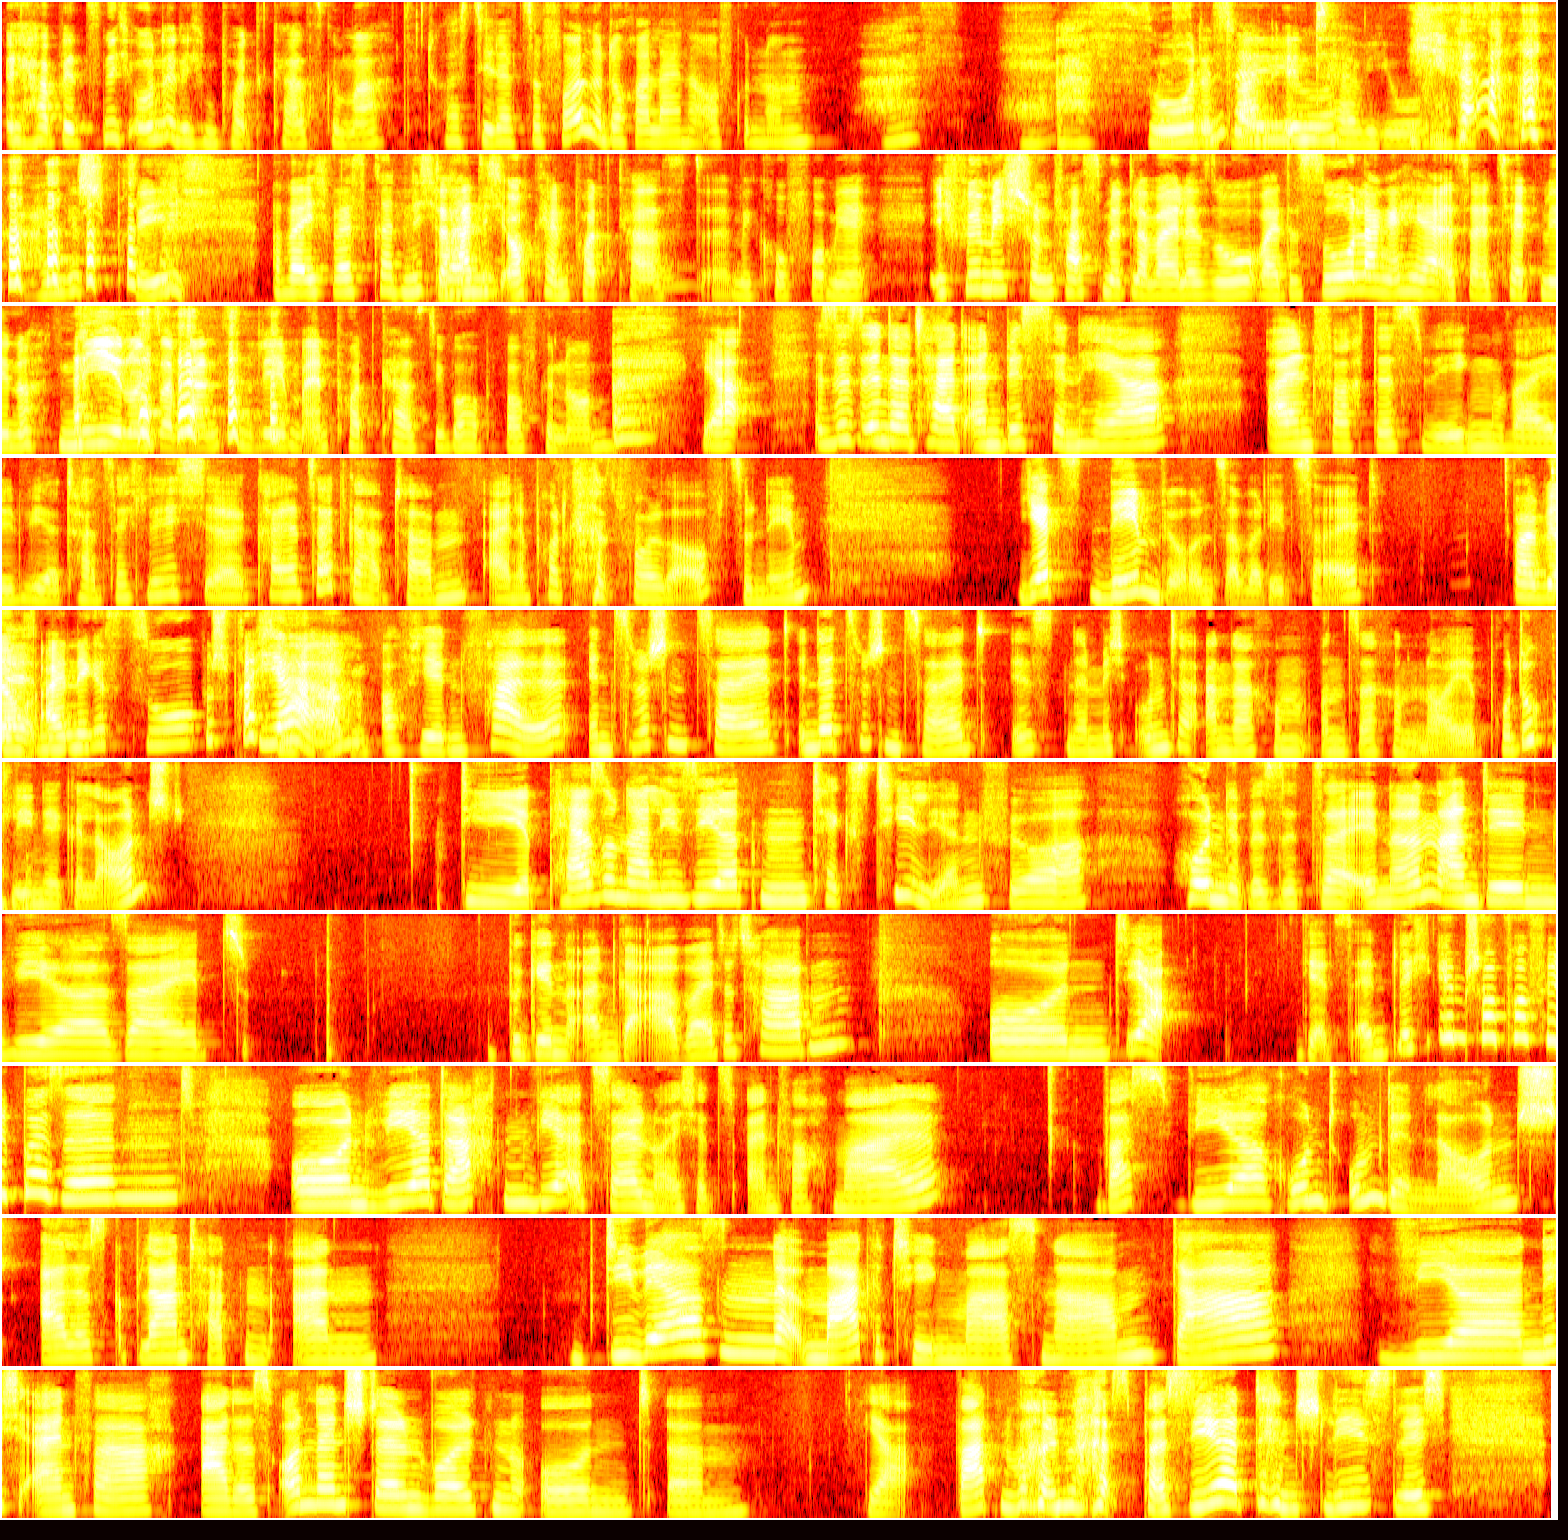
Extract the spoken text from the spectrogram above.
Ich habe jetzt nicht ohne dich einen Podcast gemacht. Du hast die letzte Folge doch alleine aufgenommen. Was? Hä? Ach so, das, das war ein Interview. Ja. Das war ein Gespräch. Aber ich weiß gerade nicht, Da hatte ich auch kein Podcast-Mikro vor mir. Ich fühle mich schon fast mittlerweile so, weil das so lange her ist, als hätten wir noch nie in unserem ganzen Leben einen Podcast überhaupt aufgenommen. Ja, es ist in der Tat ein bisschen her. Einfach deswegen, weil wir tatsächlich äh, keine Zeit gehabt haben, eine Podcast-Folge aufzunehmen. Jetzt nehmen wir uns aber die Zeit. Weil wir auch einiges zu besprechen ja, haben. auf jeden Fall. In, Zwischenzeit, in der Zwischenzeit ist nämlich unter anderem unsere neue Produktlinie gelauncht. Die personalisierten Textilien für HundebesitzerInnen, an denen wir seit Beginn an gearbeitet haben. Und ja, jetzt endlich im Shop verfügbar sind. Und wir dachten, wir erzählen euch jetzt einfach mal, was wir rund um den Lounge alles geplant hatten an diversen Marketingmaßnahmen, da wir nicht einfach alles online stellen wollten und ähm, ja, warten wollen, was passiert, denn schließlich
